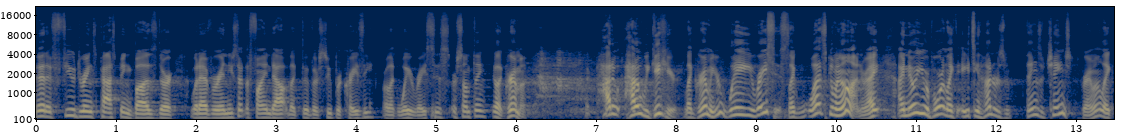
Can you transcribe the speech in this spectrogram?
they had a few drinks past being buzzed or whatever, and you start to find out like they're, they're super crazy or like way racist or something. You're like, Grandma, how do, how do we get here? Like, Grandma, you're way racist. Like, what's going on, right? I know you were born in like the 1800s, but things have changed, Grandma. Like,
